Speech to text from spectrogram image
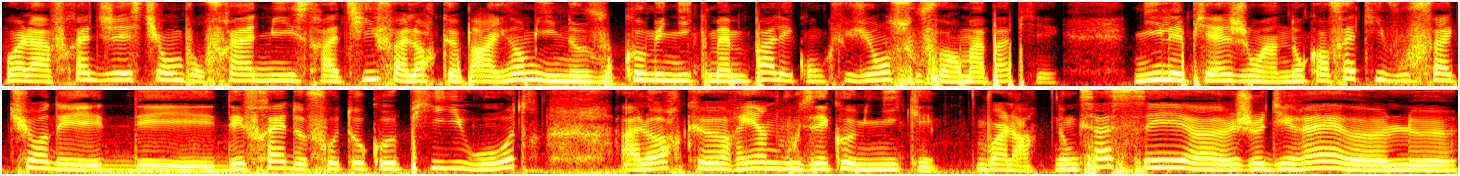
voilà, frais de gestion pour frais administratifs, alors que par exemple, il ne vous communique même pas les conclusions sous format papier, ni les pièces jointes. Donc en fait, il vous facture des, des, frais de photocopie ou autre, alors que rien ne vous est communiqué. Voilà. Donc ça, c'est, euh, je dirais, euh, le,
